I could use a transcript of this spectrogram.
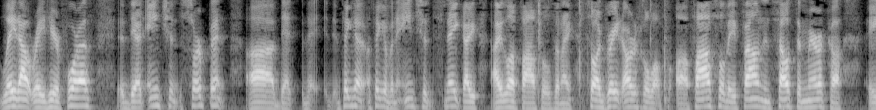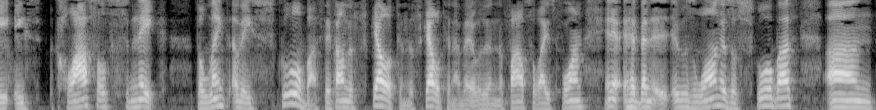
laid out right here for us. That ancient serpent, uh, that, that, think of, think of an ancient snake. I, I love fossils and I saw a great article about a fossil they found in South America, a, a colossal snake the length of a school bus. They found the skeleton, the skeleton of it. It was in the fossilized form, and it had been. It was long as a school bus. Um,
